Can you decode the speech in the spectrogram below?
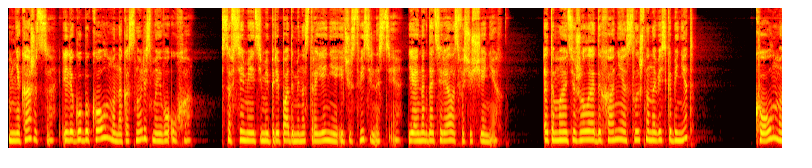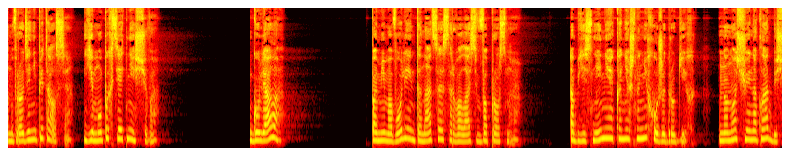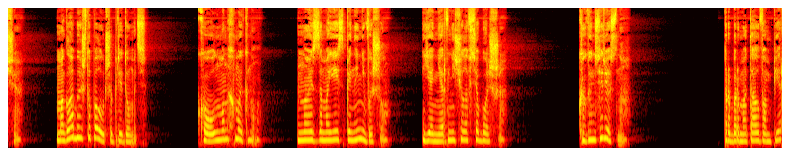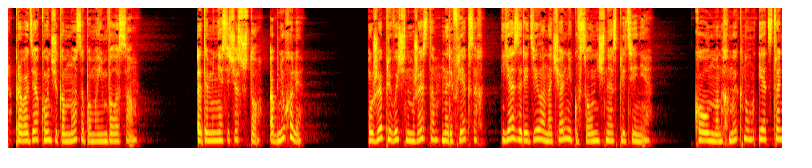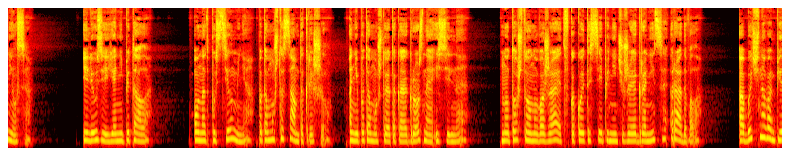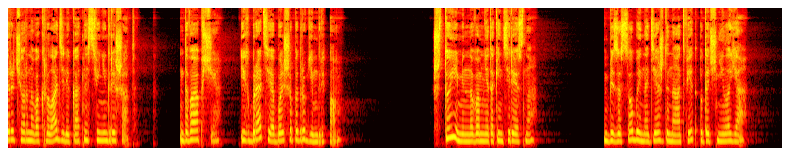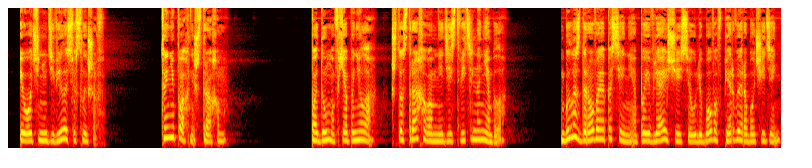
Мне кажется, или губы Коулмана коснулись моего уха. Со всеми этими перепадами настроения и чувствительности я иногда терялась в ощущениях. Это мое тяжелое дыхание слышно на весь кабинет? Коулман вроде не питался, ему пыхтеть нищего. «Гуляла?» Помимо воли интонация сорвалась в вопросную. Объяснение, конечно, не хуже других, но ночью и на кладбище. Могла бы и что получше придумать. Коулман хмыкнул, но из-за моей спины не вышел. Я нервничала все больше. «Как интересно!» Пробормотал вампир, проводя кончиком носа по моим волосам. «Это меня сейчас что, обнюхали?» Уже привычным жестом, на рефлексах, я зарядила начальнику в солнечное сплетение. Коулман хмыкнул и отстранился. Иллюзии я не питала. Он отпустил меня, потому что сам так решил, а не потому, что я такая грозная и сильная. Но то, что он уважает в какой-то степени чужие границы, радовало. Обычно вампиры черного крыла деликатностью не грешат. Да вообще, Их братья больше по другим грехам. Что именно во мне так интересно? Без особой надежды на ответ уточнила я. И очень удивилась, услышав. «Ты не пахнешь страхом». Подумав, я поняла, что страха во мне действительно не было. Было здоровое опасение, появляющееся у любого в первый рабочий день.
